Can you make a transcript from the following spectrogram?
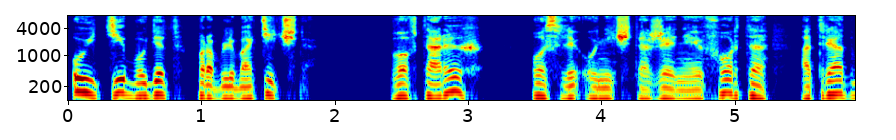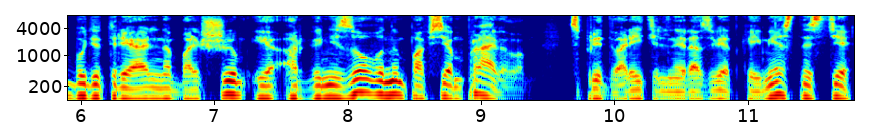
уйти будет проблематично. Во-вторых, после уничтожения форта отряд будет реально большим и организованным по всем правилам, с предварительной разведкой местности,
